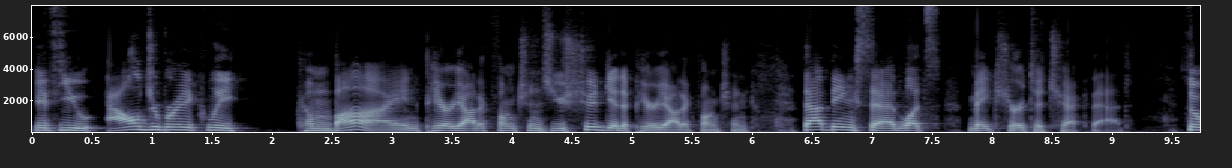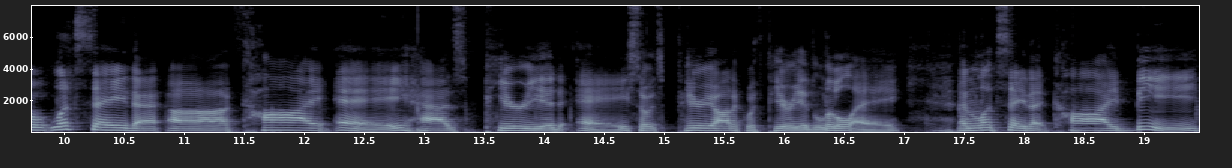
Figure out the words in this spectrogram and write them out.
if you algebraically combine periodic functions, you should get a periodic function. That being said, let's make sure to check that. So let's say that uh, chi A has period A, so it's periodic with period little a. And let's say that chi B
